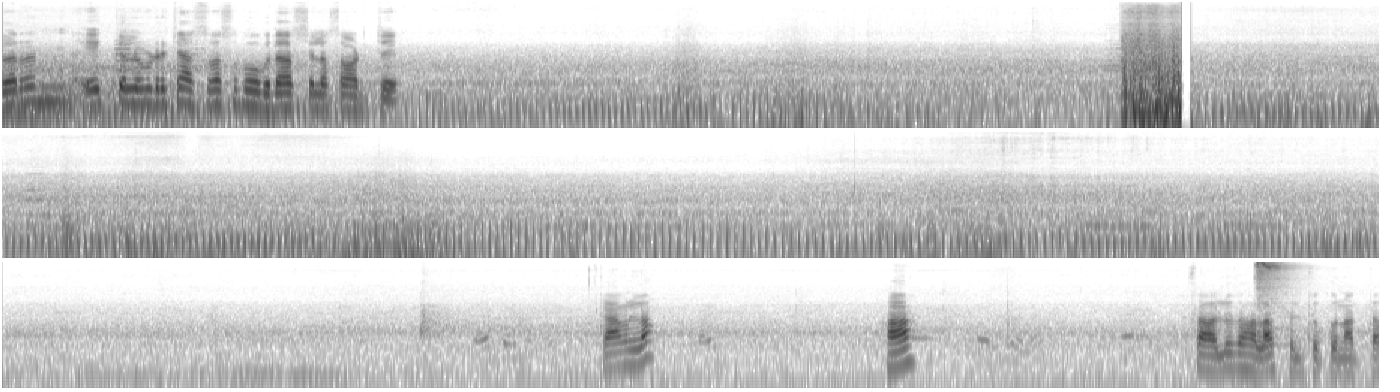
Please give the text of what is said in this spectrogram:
साधारण एक किलोमीटरच्या आसपास बोगदा असेल असं वाटतंय. काय म्हणला? हा? चालू झाला असेल चुकून आता.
